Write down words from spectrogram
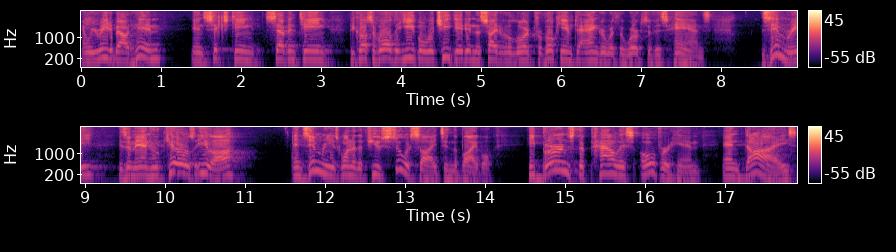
and we read about him in 1617 because of all the evil which he did in the sight of the Lord, provoking him to anger with the works of his hands. Zimri is a man who kills Elah, and Zimri is one of the few suicides in the Bible. He burns the palace over him and dies.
